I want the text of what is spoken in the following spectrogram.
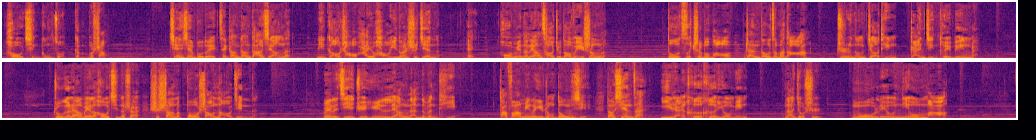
后勤工作跟不上。前线部队才刚刚打响呢，离高潮还有好一段时间呢。哎，后面的粮草就到尾声了，肚子吃不饱，战斗怎么打？只能叫停，赶紧退兵呗。诸葛亮为了后勤的事儿是伤了不少脑筋的。为了解决运粮难的问题，他发明了一种东西，到现在依然赫赫有名，那就是木流牛马。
